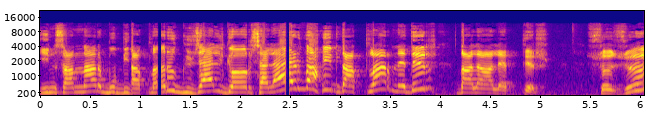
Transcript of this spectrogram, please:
İnsanlar bu bidatları güzel görseler dahi bidatlar nedir? Dalalettir. Sözü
